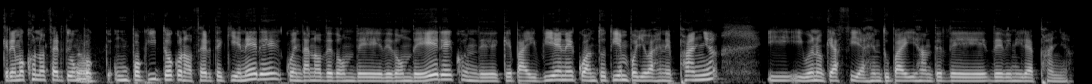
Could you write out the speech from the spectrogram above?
queremos conocerte un, un poquito, conocerte quién eres, cuéntanos de dónde, de dónde eres, de qué país vienes, cuánto tiempo llevas en España y, bueno, qué hacías en tu país antes de, venir a España.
